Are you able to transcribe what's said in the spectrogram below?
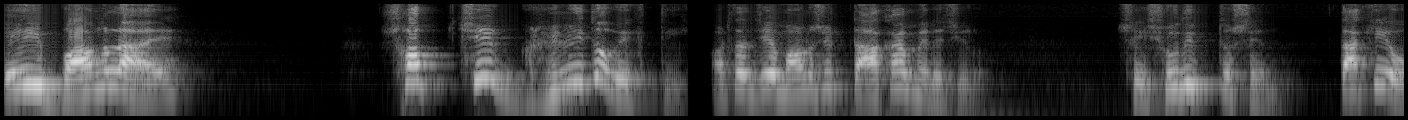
এই বাংলায় সবচেয়ে ঘৃণিত ব্যক্তি, অর্থাৎ যে মানুষের টাকা মেরেছিল, সেই সুদীপ্ত সেন, তাকেও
